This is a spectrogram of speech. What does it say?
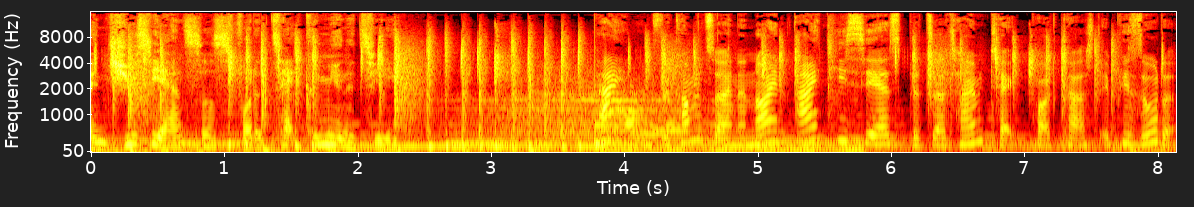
and juicy answers for the tech community. Willkommen zu einer neuen ITCS Pizza Time Tech Podcast Episode.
